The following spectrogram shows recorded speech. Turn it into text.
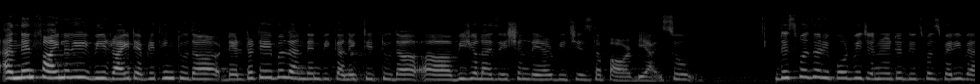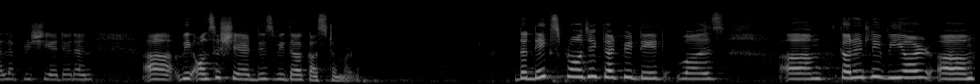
And then finally, we write everything to the Delta table, and then we connect it to the uh, visualization layer, which is the Power BI. So this was a report we generated. This was very well appreciated, and uh, we also shared this with our customer. The next project that we did was um, currently, we are um,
